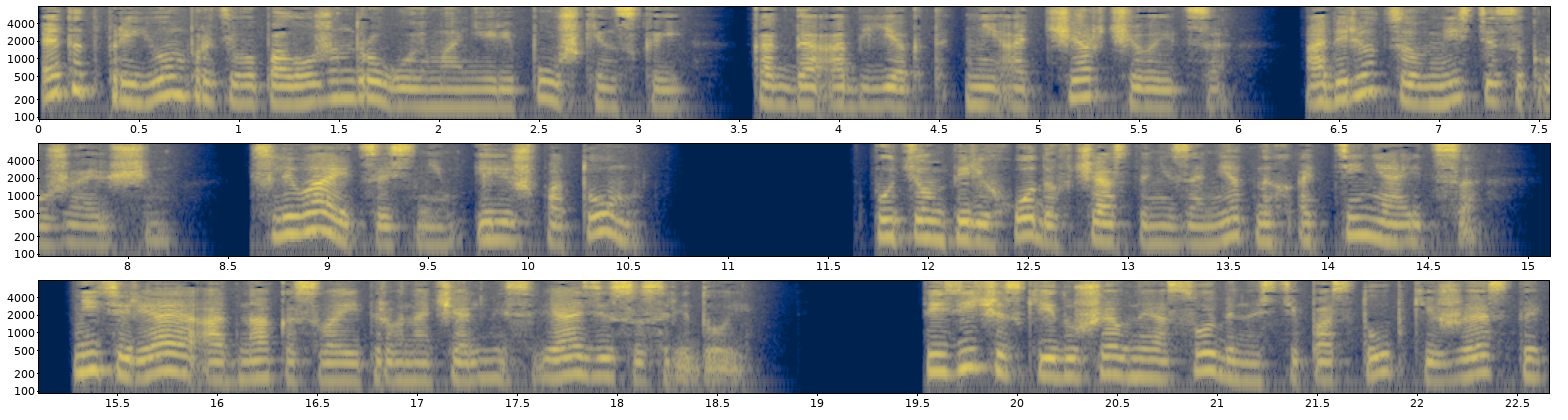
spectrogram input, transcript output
Этот прием противоположен другой манере, пушкинской, когда объект не отчерчивается, а берется вместе с окружающим, сливается с ним и лишь потом, путем переходов, часто незаметных, оттеняется, не теряя, однако, своей первоначальной связи со средой. Физические и душевные особенности, поступки, жесты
